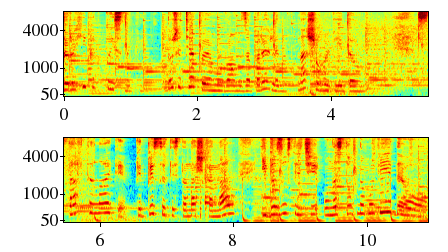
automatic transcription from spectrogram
Дорогі підписники, дуже дякуємо вам за перегляд нашого відео. Ставте лайки, підписуйтесь на наш канал і до зустрічі у наступному відео!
